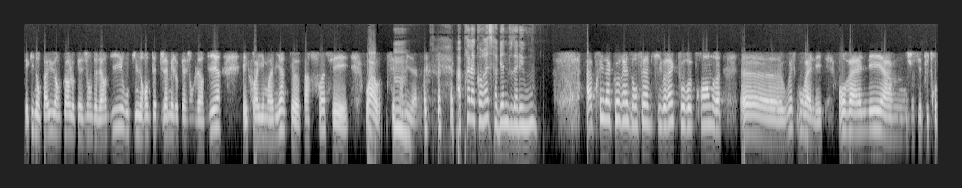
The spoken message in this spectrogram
et qu'ils n'ont pas eu encore l'occasion de leur dire, ou qu'ils n'auront peut-être jamais l'occasion de leur dire, et croyez-moi bien que parfois c'est, waouh, c'est hmm. formidable. Après la Corrèze, Fabienne, vous allez où? Après la Corrèze, on fait un petit break pour reprendre. Euh, où est-ce qu'on va aller? On va aller à, je sais plus trop.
